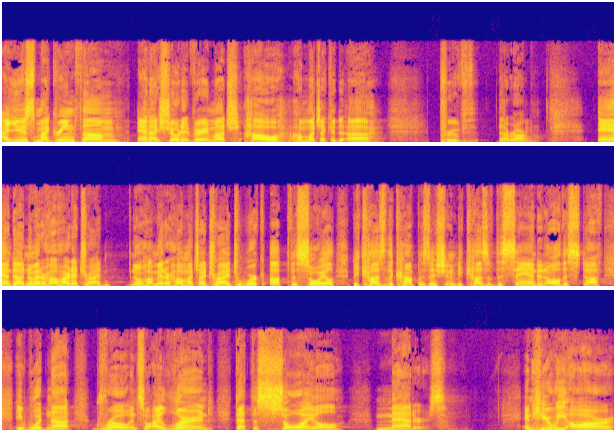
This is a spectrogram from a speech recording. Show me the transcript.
I used my green thumb and I showed it very much how, how much I could uh, prove that wrong. And uh, no matter how hard I tried, no matter how much I tried to work up the soil, because of the composition, because of the sand and all this stuff, it would not grow. And so I learned that the soil matters. And here we are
